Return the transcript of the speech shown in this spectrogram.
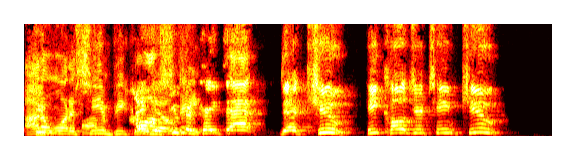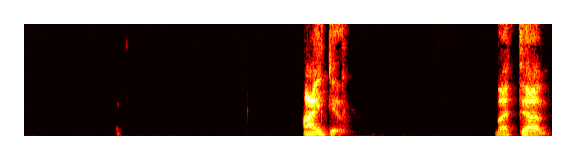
I don't want to see them be called. You can take that. They're cute. He called your team cute. I do, but um,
